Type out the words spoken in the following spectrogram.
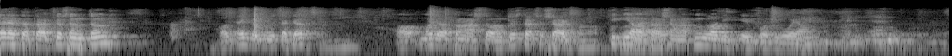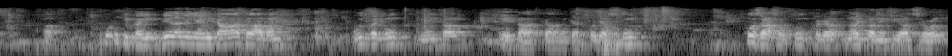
Szeretettel köszöntöm az egybegyűlteket a Magyar Tanástalan Köztársaság kikiáltásának nulladik évfordulóján. A politikai véleményeinkkel általában úgy vagyunk, mint a ételt kell, amiket fogyasztunk. Hozzászoktunk, hogy a nagybani piacról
